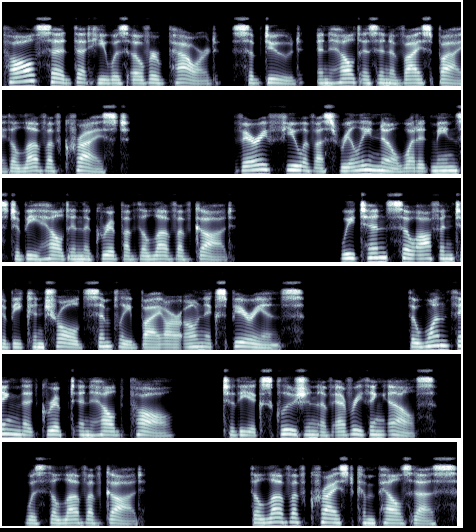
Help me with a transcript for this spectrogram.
Paul said that he was overpowered, subdued, and held as in a vice by the love of Christ. Very few of us really know what it means to be held in the grip of the love of God. We tend so often to be controlled simply by our own experience. The one thing that gripped and held Paul, to the exclusion of everything else, was the love of God. The love of Christ compels us.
